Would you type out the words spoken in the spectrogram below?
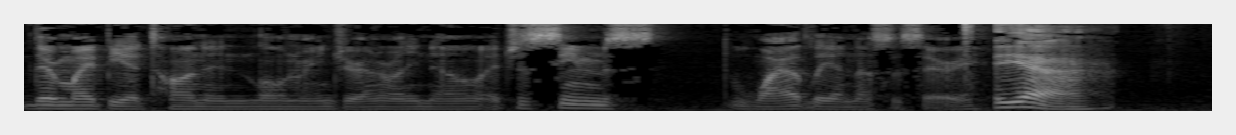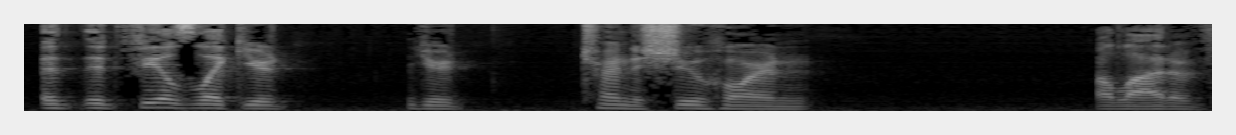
there might be a ton in Lone Ranger. I don't really know. It just seems wildly unnecessary. yeah, it it feels like you're you're trying to shoehorn a lot of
